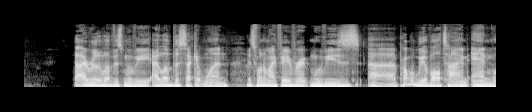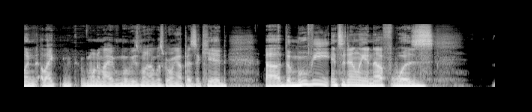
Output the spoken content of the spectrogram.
I really love this movie. I love the second one. It's one of my favorite movies, uh, probably of all time, and when like one of my movies when I was growing up as a kid. Uh, the movie, incidentally enough, was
